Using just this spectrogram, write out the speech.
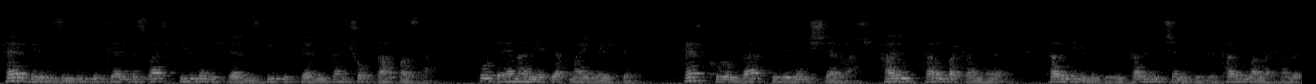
Her birimizin bildiklerimiz var. Bilmediklerimiz bildiklerimizden çok daha fazla. Burada enaniyet yapmaya gerek yok. Her kurumda bilinen işler var. Tarım, Tarım Bakanlığı, Tarım İl Müdürlüğü, Tarım İlçe Müdürlüğü, tarımla alakalı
